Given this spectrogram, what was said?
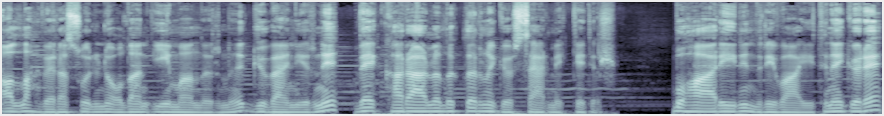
Allah ve Resulüne olan imanlarını, güvenlerini ve kararlılıklarını göstermektedir. Buhari'nin rivayetine göre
